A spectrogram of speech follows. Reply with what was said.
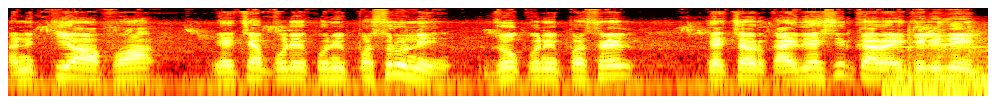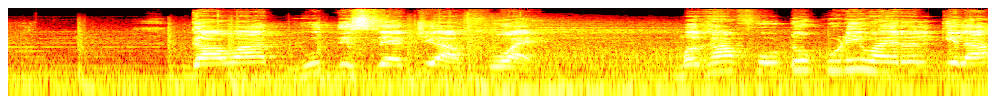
आणि ती अफवा याच्यापुढे कोणी पसरू नये. जो कोणी पसरेल त्याच्यावर कायदेशीर कारवाई केली जाईल. गावात भूत दिसल्याची अफवा आहे. मग हा फोटो कुणी व्हायरल केला?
